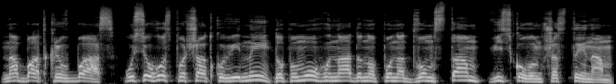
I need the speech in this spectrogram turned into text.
Набат Кривбас. Усього з початку війни допомогу надано понад 200 військовим частинам.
